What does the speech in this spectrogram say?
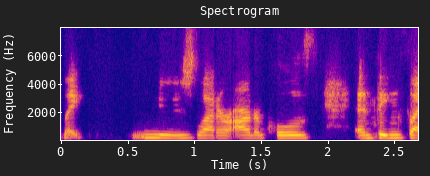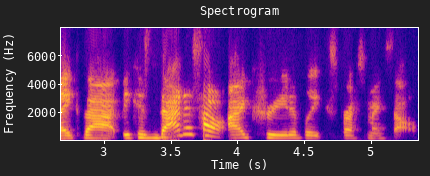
like newsletter articles and things like that because that is how I creatively express myself.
